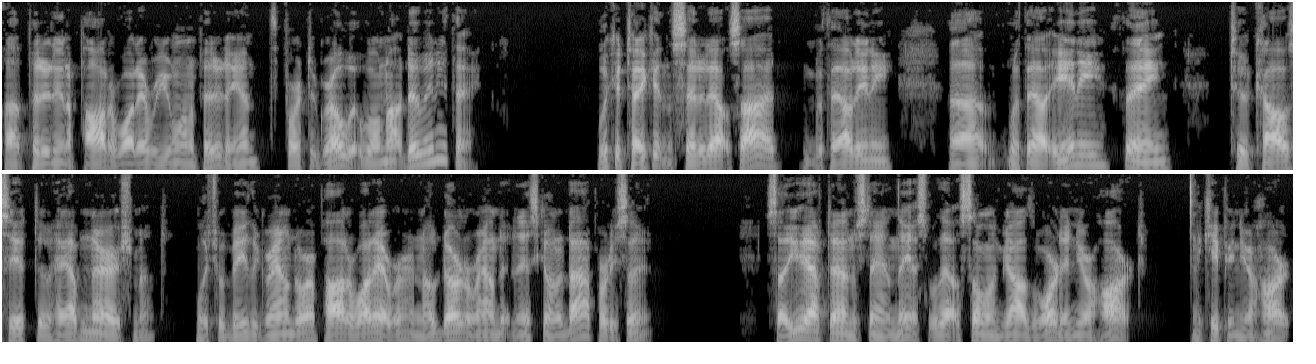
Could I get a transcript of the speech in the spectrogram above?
uh, put it in a pot or whatever you want to put it in for it to grow, it will not do anything. We could take it and set it outside without any uh, without anything to cause it to have nourishment, which would be the ground or a pot or whatever, and no dirt around it, and it's going to die pretty soon. So you have to understand this without sowing God's word in your heart and keeping your heart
